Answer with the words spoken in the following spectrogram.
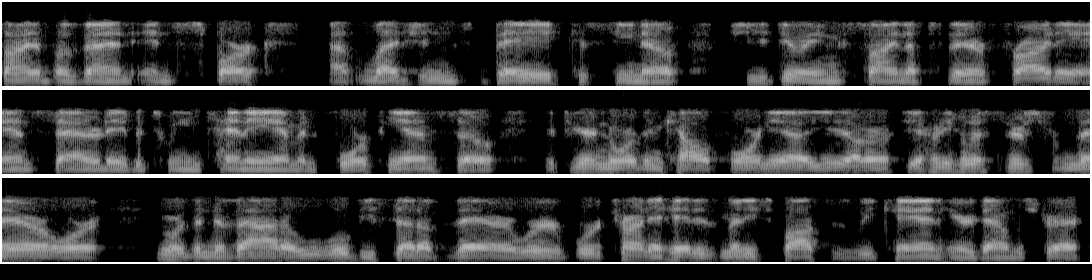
sign up event in Sparks at Legends Bay Casino. She's doing signups there Friday and Saturday between 10 a.m. and 4 p.m. So if you're in Northern California, you know, I don't know if you have any listeners from there or Northern Nevada we'll be set up there. We're we're trying to hit as many spots as we can here down the stretch.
